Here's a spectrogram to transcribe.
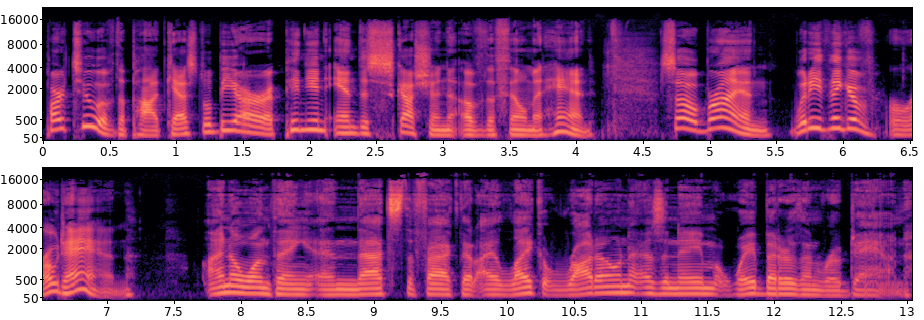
Part two of the podcast will be our opinion and discussion of the film at hand. So, Brian, what do you think of Rodan? I know one thing, and that's the fact that I like Radon as a name way better than Rodan.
